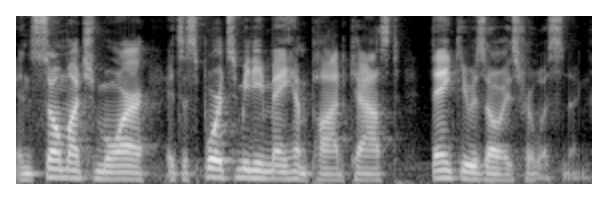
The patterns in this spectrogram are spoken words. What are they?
and so much more. It's a Sports Media Mayhem podcast. Thank you as always for listening.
